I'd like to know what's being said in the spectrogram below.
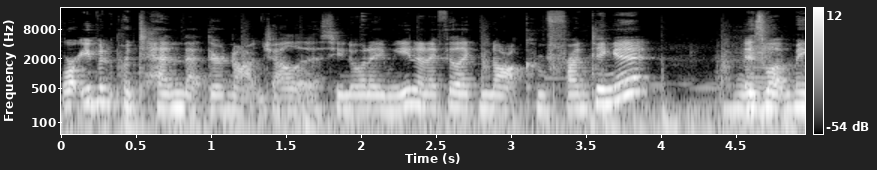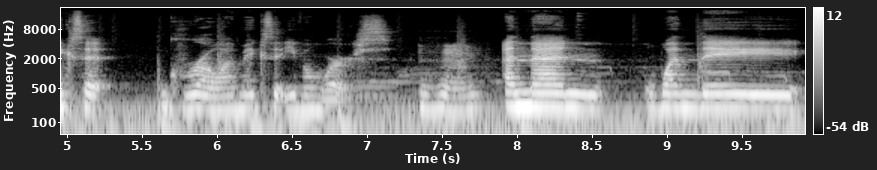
or even pretend that they're not jealous. You know what I mean? And I feel like not confronting it is what makes it grow and makes it even worse. Mm-hmm. And then when they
